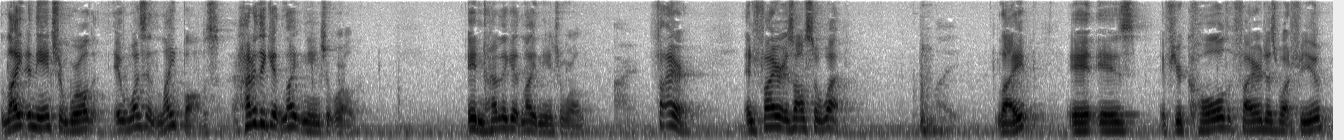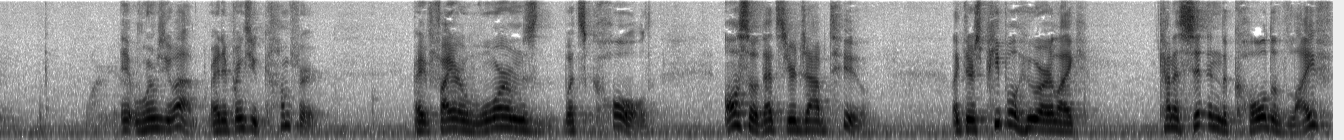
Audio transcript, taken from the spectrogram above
Light in the ancient world, it wasn't light bulbs. How did they get light in the ancient world? Aiden, how did they get light in the ancient world? Fire. Fire. And fire is also what? Light. Light. It is, if you're cold, fire does what for you? Warm your It warms you up, right? It brings you comfort, right? Fire warms what's cold. Also, that's your job too. Like, there's people who are like kind of sitting in the cold of life,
